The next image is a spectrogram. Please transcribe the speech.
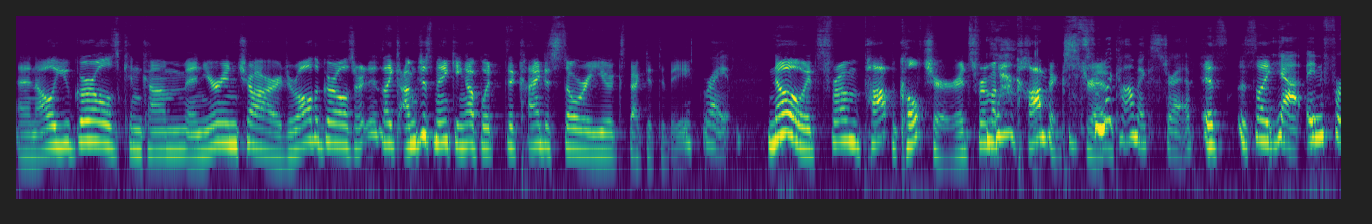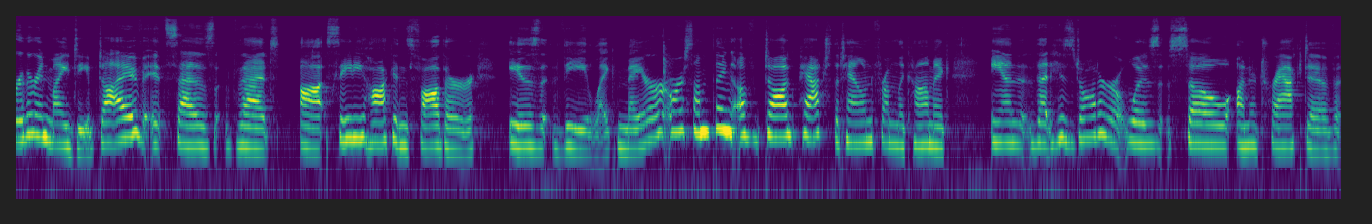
and all you girls can come, and you're in charge, or all the girls are like." I'm just making up what the kind of story you expect it to be. Right. No, it's from pop culture. It's from a Yeah. comic From a strip. comic strip. It's it's like Yeah, in further in my deep dive, it says that uh, Sadie Hawkins' father is the like mayor or something of Dogpatch, the town from the comic, and that his daughter was so unattractive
